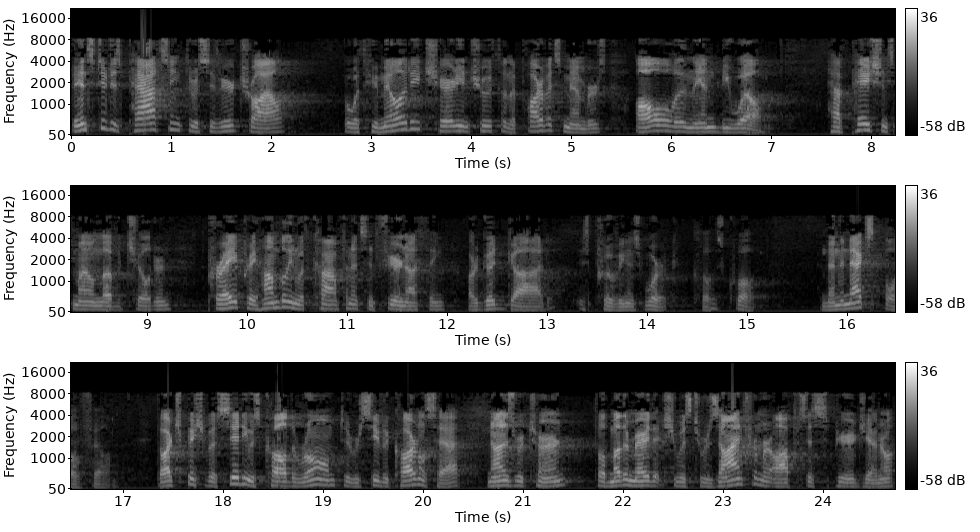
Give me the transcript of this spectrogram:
The Institute is passing through a severe trial, but with humility, charity, and truth on the part of its members, all will in the end be well. Have patience, my own loved children. Pray, pray humbly and with confidence, and fear nothing. Our good God is proving his work. Close quote. And then the next blow fell. The Archbishop of Sydney was called to Rome to receive the cardinal's hat, and on his return, told Mother Mary that she was to resign from her office as Superior General.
